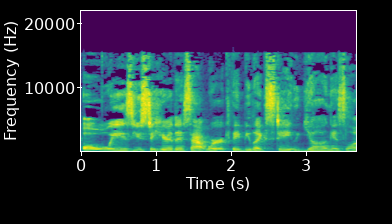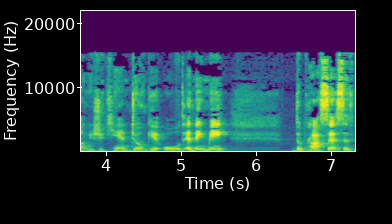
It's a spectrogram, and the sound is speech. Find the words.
always used to hear this at work. They'd be like, stay young as long as you can, don't get old. And they make the process of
